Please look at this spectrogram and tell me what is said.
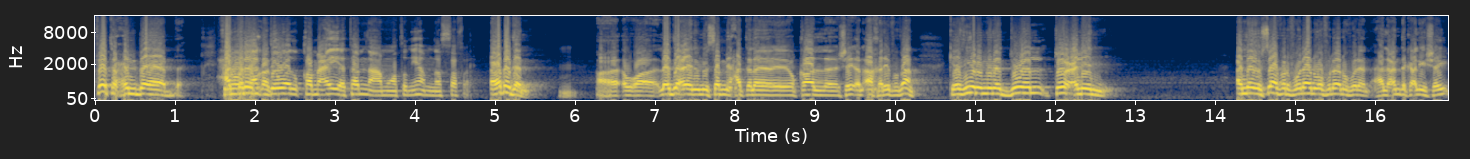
فتحوا الباب. حتى لا هناك دول قمعية تمنع مواطنيها من السفر. ابدا. آه، ولا داعي أن نسمي حتى لا يقال شيئا آخر. يفهم؟ فهم. كثير من الدول تعلن أن لا يسافر فلان وفلان وفلان. هل عندك عليه شيء؟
